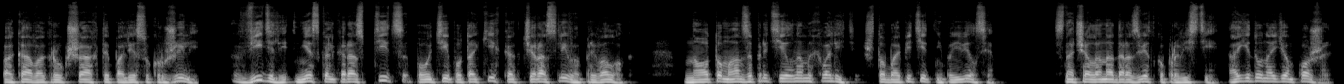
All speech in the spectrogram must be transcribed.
Пока вокруг шахты по лесу кружили, видели несколько раз птиц по типу таких, как вчера слива приволок. Но туман запретил нам их валить, чтобы аппетит не появился. Сначала надо разведку провести, а еду найдем позже.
